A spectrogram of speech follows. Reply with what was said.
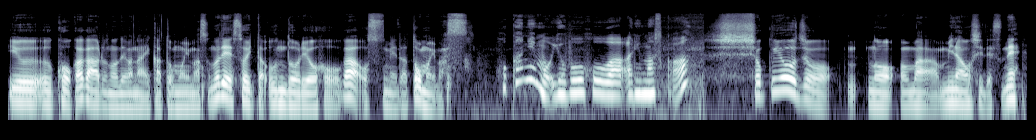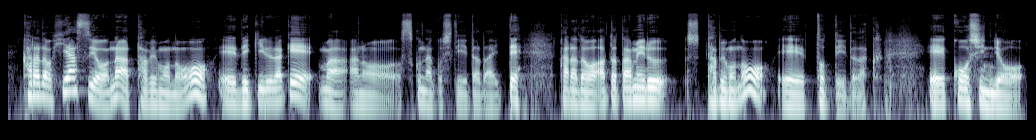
いう効果があるのではないかと思いますのでそういった運動療法がおすすめだと思います。他にも予防法はありますか？食用上の、まあ、見直しですね。体を冷やすような食べ物を、え、できるだけ、まあ、あの少なくしていただいて体を温める食べ物を、えー、取っていただく、えー、香辛料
